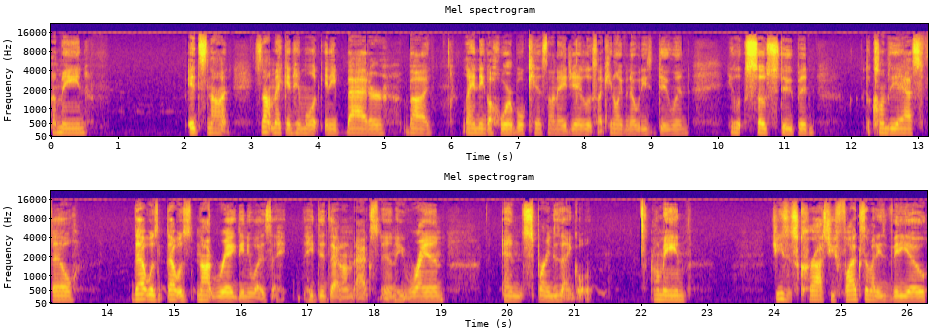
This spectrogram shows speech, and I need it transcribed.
I mean, it's not it's not making him look any badder by landing a horrible kiss on AJ. It looks like he don't even know what he's doing. He looks so stupid. The clumsy ass fell. That was that was not rigged anyways. He, he did that on accident. He ran and sprained his ankle. I mean, Jesus Christ, you flag somebody's video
